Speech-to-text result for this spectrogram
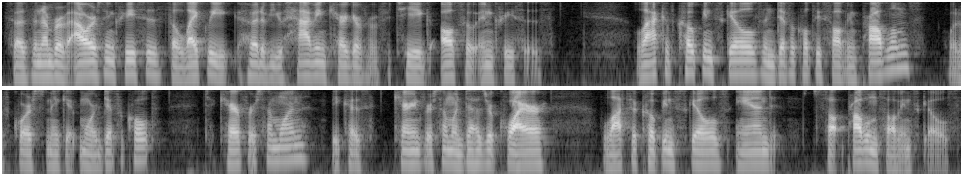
So, as the number of hours increases, the likelihood of you having caregiver fatigue also increases. Lack of coping skills and difficulty solving problems would, of course, make it more difficult to care for someone because caring for someone does require lots of coping skills and problem solving skills.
